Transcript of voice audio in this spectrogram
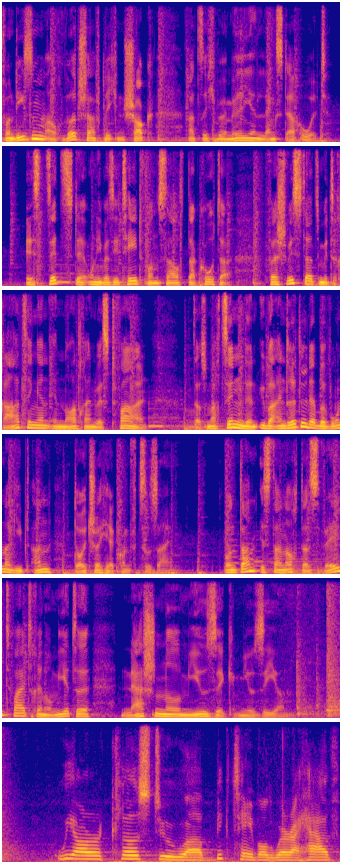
Von diesem auch wirtschaftlichen Schock hat sich Vermilion längst erholt. Ist Sitz der Universität von South Dakota, verschwistert mit Ratingen in Nordrhein-Westfalen. Das macht Sinn, denn über ein Drittel der Bewohner gibt an, deutscher Herkunft zu sein. Und dann ist da noch das weltweit renommierte National Music Museum. We are close to a big table where I have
